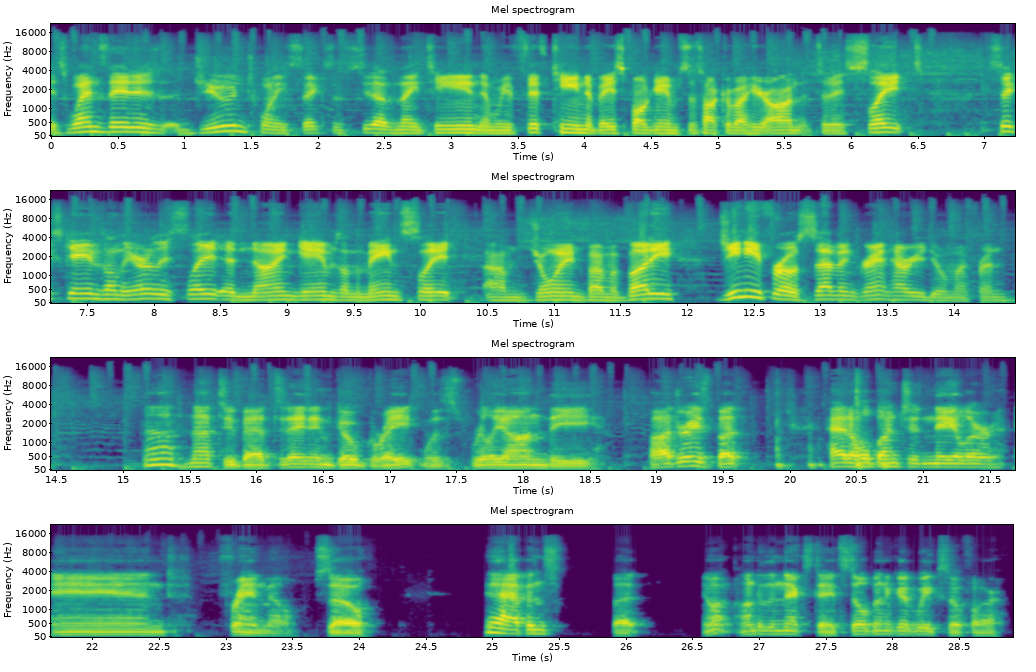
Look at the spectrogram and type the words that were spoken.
It's Wednesday, it is June 26th, it's 2019, and we have 15 baseball games to talk about here on today's slate. Six games on the early slate and nine games on the main slate. I'm joined by my buddy, Genie for 07. Grant, how are you doing, my friend? Uh, not too bad. Today didn't go great. Was really on the Padres, but had a whole bunch of Naylor and Franmil. So it happens. But you know what? On to the next day. It's still been a good week so far.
